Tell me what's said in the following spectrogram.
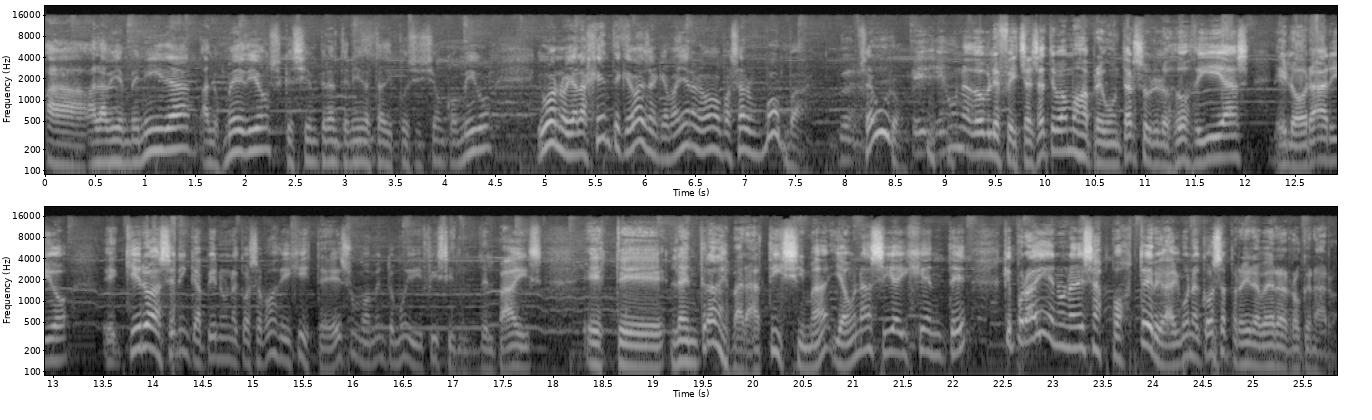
a, la bienvenida, a los medios que siempre han tenido esta disposición conmigo y bueno, y a la gente que vayan, que mañana nos vamos a pasar bomba. Seguro. Es una doble fecha. Ya te vamos a preguntar sobre los dos días, el horario. Eh, quiero hacer hincapié en una cosa. Vos dijiste, es un momento muy difícil del país. Este, la entrada es baratísima y aún así hay gente que por ahí en una de esas posterga alguna cosa para ir a ver a Roquenaro.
